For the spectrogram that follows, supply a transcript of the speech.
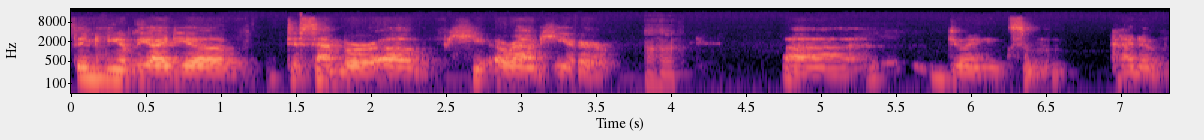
thinking of the idea of December of he, around here, Uh-huh. Uh, doing some kind of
